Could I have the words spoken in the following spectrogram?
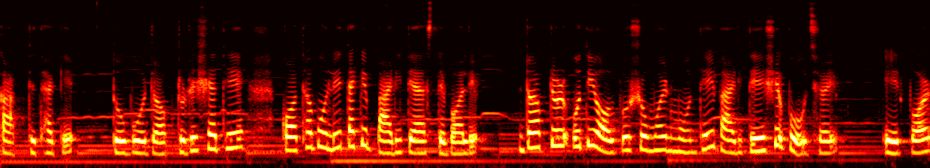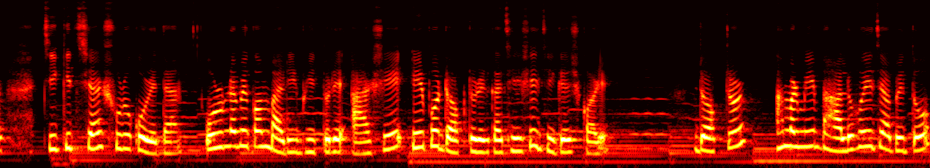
কাঁপতে থাকে। তবুও ডক্টরের সাথে কথা বলে তাকে বাড়িতে আসতে বলে। ডক্টর অতি অল্প সময়ের মধ্যেই বাড়িতে এসে পৌঁছয়। এরপর চিকিৎসা শুরু করে দেন। অরুণা বেগম বাড়ির ভিতরে আসে, এরপর ডক্টরের কাছে এসে জিজ্ঞেস করে, ডক্টর আমার মেয়ে ভালো হয়ে যাবে তো?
